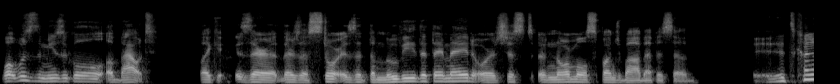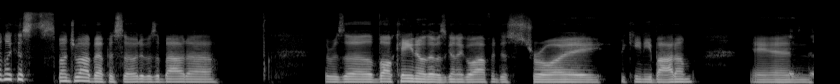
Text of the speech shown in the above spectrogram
What was the musical about? Like, is there there's a story? Is it the movie that they made, or it's just a normal SpongeBob episode? It's kind of like a SpongeBob episode. It was about uh there was a volcano that was going to go off and destroy Bikini Bottom, and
